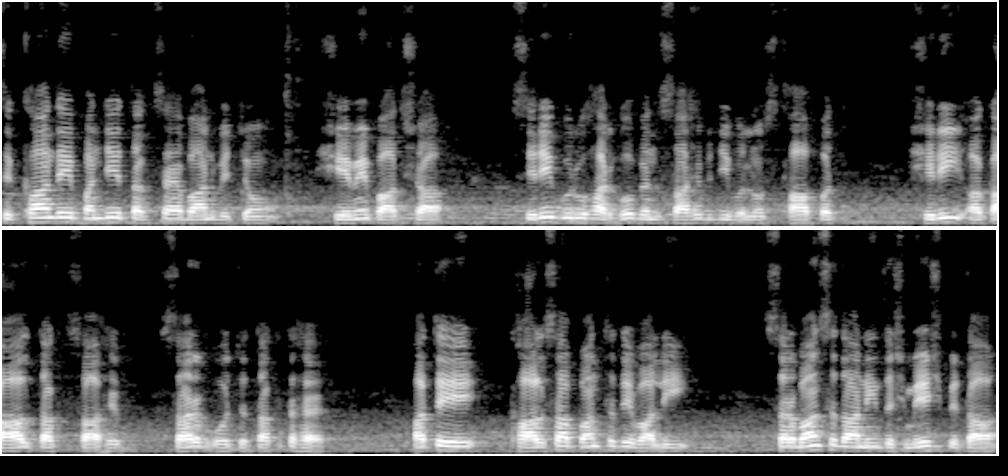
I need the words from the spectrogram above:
ਸਿੱਖਾਂ ਦੇ ਪੰਜੇ ਤਖਤ ਸਹਿਬਾਨ ਵਿੱਚੋਂ ਛੇਵੇਂ ਪਾਤਸ਼ਾਹ ਸ੍ਰੀ ਗੁਰੂ ਹਰਗੋਬਿੰਦ ਸਾਹਿਬ ਜੀ ਵੱਲੋਂ ਸਥਾਪਿਤ ਸ੍ਰੀ ਅਕਾਲ ਤਖਤ ਸਾਹਿਬ ਸਰਵ ਉੱਚ ਤਖਤ ਹੈ ਅਤੇ ਖਾਲਸਾ ਪੰਥ ਦੇ ਵਾਲੀ ਸਰਬੰਸਦਾਨੀ ਦਸ਼ਮੇਸ਼ ਪਿਤਾ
